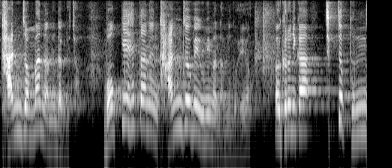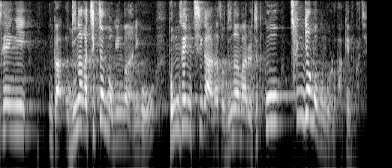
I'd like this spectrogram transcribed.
간접만 남는다 그랬죠. 먹게 했다는 간접의 의미만 남는 거예요. 어, 그러니까 직접 동생이 그러니까 누나가 직접 먹인 건 아니고 동생 치가 알아서 누나 말을 듣고 챙겨 먹은 걸로 바뀌는 거지.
